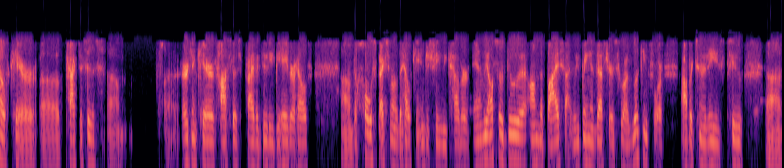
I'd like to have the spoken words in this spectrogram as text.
healthcare uh, practices, um, uh, urgent care, hospice, private duty, behavioral health, um, the whole spectrum of the healthcare industry we cover. And we also do it on the buy side. We bring investors who are looking for opportunities to uh,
